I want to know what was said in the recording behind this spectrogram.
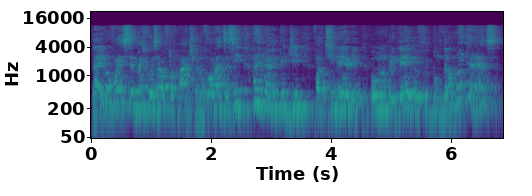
Daí não vai ser mais coisa automática, não vou lá dizer assim, ai me arrependi, bati nele, ou não briguei, eu fui bundão, não interessa.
